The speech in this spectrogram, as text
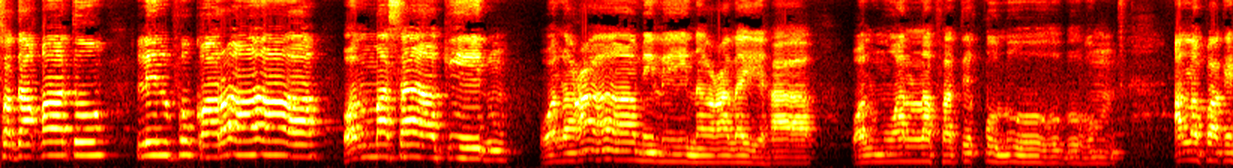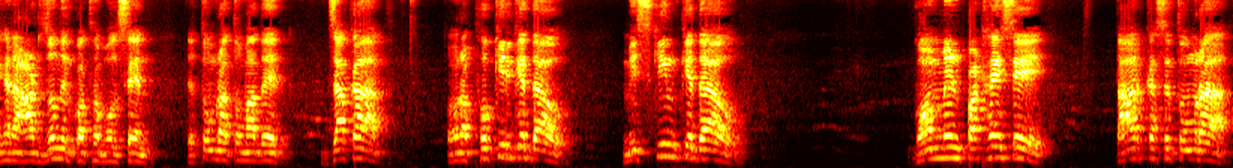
সদাকাতু লিল ফুকারা ওয়াল মাসাকিন ওয়াল আমিলিনা আলাইহা ওয়াল মুআল্লাফাতি কুলুবুহুম। আল্লাহ পাক এখানে আটজনের কথা বলছেন যে তোমরা তোমাদের জাকাত তোমরা ফকিরকে দাও, মিসকিনকে দাও, গভর্নমেন্ট পাঠাইছে তার কাছে তোমরা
